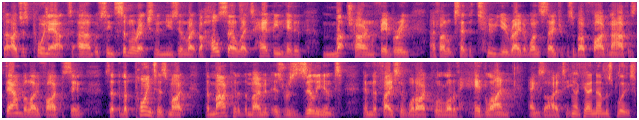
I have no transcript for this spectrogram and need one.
But I just point out, uh, we've seen similar action in New Zealand rate. but wholesale rates had been headed much higher in February. If I look, say, the two-year rate, at one stage it was above five and a half. It's down below 5%. So the point is, Mike, the market at the moment is resilient in the face of what I call a lot of headline anxiety. Okay, numbers, please.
